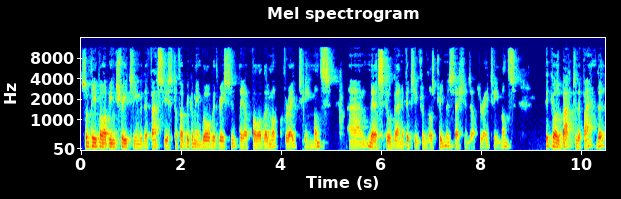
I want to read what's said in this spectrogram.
some people I've been treating with the fascia stuff I've become involved with recently. I've followed them up for 18 months and they're still benefiting from those treatment sessions after 18 months. It goes back to the fact that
